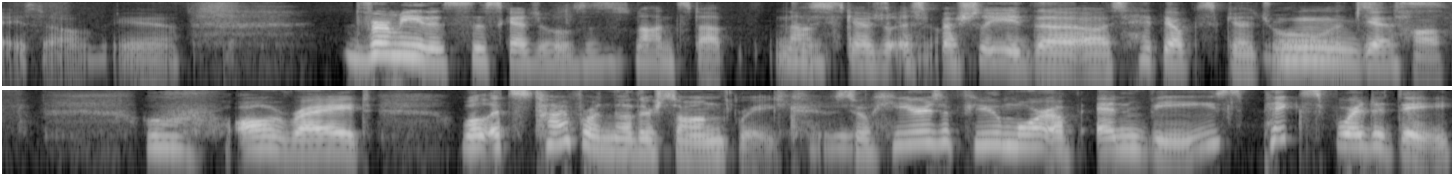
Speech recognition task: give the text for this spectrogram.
day. So, yeah. For me this the schedules is nonstop The nonstop schedule, especially the uh, 새벽 schedule, Mm, it's yes. tough. Ooh, all right. Well, it's time for another song break. So here's a few more of Nvee's picks for the day.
